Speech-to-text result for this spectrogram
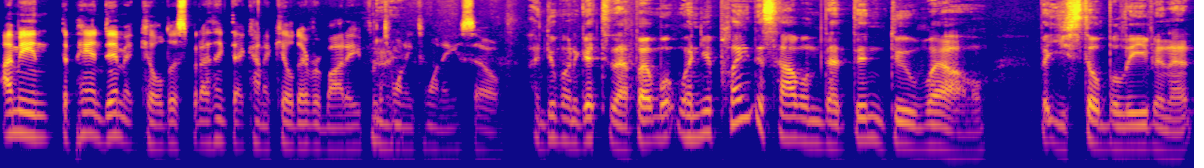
I mean, the pandemic killed us, but I think that kind of killed everybody for right. 2020. So I do want to get to that. But when you're playing this album that didn't do well, but you still believe in it,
